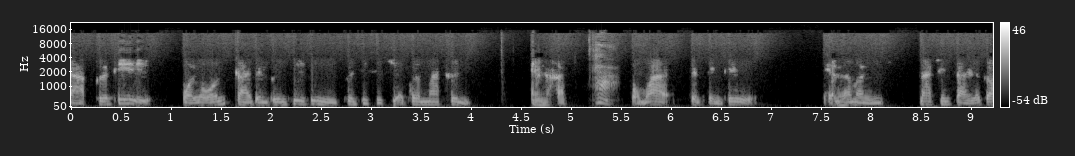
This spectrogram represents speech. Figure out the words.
จากพื้นที่หัวโล้นกลายเป็นพื้นที่ที่มีพื้นที่สีเขียวเพิ่มมากขึ้นนะครับค่ะผมว่าเป็นสิ่งที่เห็นแล้วมันน่าชื่นใจแล้วก็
